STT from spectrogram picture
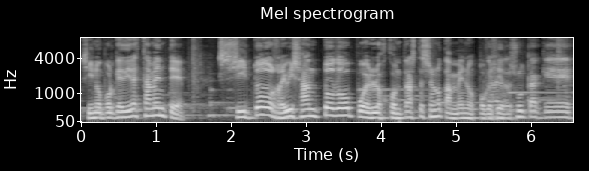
sino porque directamente, si todos revisan todo, pues los contrastes se notan menos. Porque si resulta que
